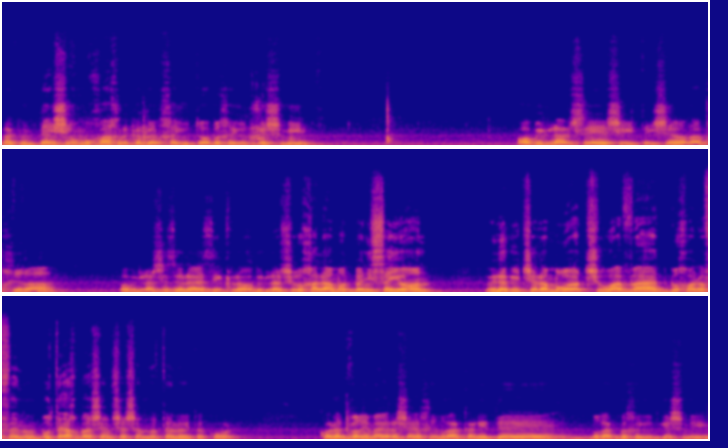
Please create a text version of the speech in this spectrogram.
רק מפני שהוא מוכרח לקבל חיותו בחיות גשמית, או בגלל ש... שתישאר לו הבחירה, או בגלל שזה לא יזיק לו, או בגלל שהוא יוכל לעמוד בניסיון ולהגיד שלמרות שהוא עבד, בכל אופן הוא בוטח בהשם, שהשם נותן לו את הכל. כל הדברים האלה שייכים רק על ידי, רק בחיות גשמית.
